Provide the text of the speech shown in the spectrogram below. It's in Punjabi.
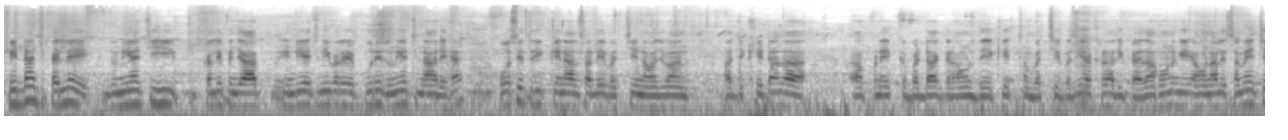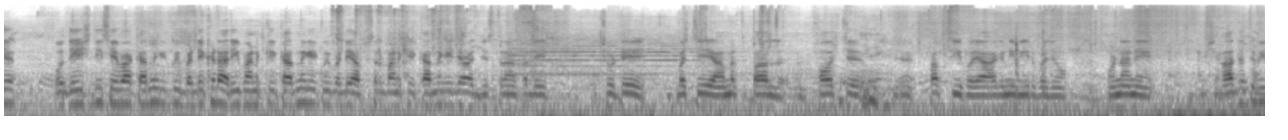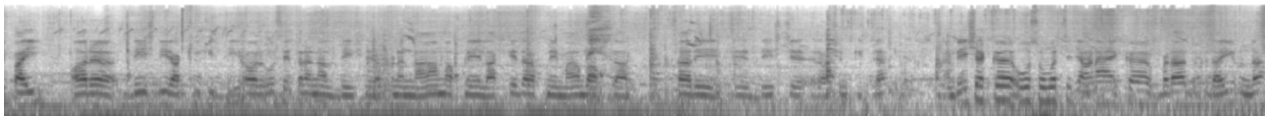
ਖੇਡਾਂ 'ਚ ਪਹਿਲੇ ਦੁਨੀਆ 'ਚ ਹੀ ਇਕੱਲੇ ਪੰਜਾਬ ਇੰਡੀਆ 'ਚ ਨਹੀਂ ਪਰ ਪੂਰੇ ਦੁਨੀਆ 'ਚ ਨਾਂ ਰਿਹਾ। ਉਸੇ ਤਰੀਕੇ ਨਾਲ ਸਾਡੇ ਬੱਚੇ ਨੌਜਵਾਨ ਅੱਜ ਖੇਡਾਂ ਦਾ ਆਪਣੇ ਇੱਕ ਵੱਡਾ ਗਰਾਊਂਡ ਦੇ ਕੇ ਇੱਥੋਂ ਬੱਚੇ ਵਧੀਆ ਖਿਡਾਰੀ ਪੈਦਾ ਹੋਣਗੇ। ਆਉਣ ਵਾਲੇ ਸਮੇਂ 'ਚ ਉਹ ਦੇਸ਼ ਦੀ ਸੇਵਾ ਕਰਨਗੇ ਕੋਈ ਵੱਡੇ ਖਿਡਾਰੀ ਬਣ ਕੇ ਕਰਨਗੇ ਕੋਈ ਵੱਡੇ ਅਫਸਰ ਬਣ ਕੇ ਕਰਨਗੇ ਜਾਂ ਜਿਸ ਤਰ੍ਹਾਂ ਸਾਡੇ ਛੋਟੇ ਬੱਚੇ ਅਮਰਤਪਾਲ ਫੌਜ 'ਚ ਅਹ, ਭਰਤੀ ਹੋਇਆ ਅਗਨੀਵੀਰ ਵਜੋਂ ਉਹਨਾਂ ਨੇ ਸ਼ਹਾਦਤ ਵੀ ਪਾਈ ਔਰ ਦੇਸ਼ ਦੀ ਰਾਖੀ ਕੀਤੀ ਔਰ ਉਸੇ ਤਰ੍ਹਾਂ ਨਾਲ ਦੇਸ਼ ਦੇ ਆਪਣਾ ਨਾਮ, ਆਪਣੇ ਇਲਾਕੇ ਦਾ, ਆਪਣੇ ਮਾਂ-ਬਾਪ ਦਾ ਸਾਰੇ ਦੇਸ਼ 'ਚ ਰੌਸ਼ਨ ਕੀਤਾ। ਬੇਸ਼ੱਕ ਉਸ ਉਮਰ 'ਚ ਜਾਣਾ ਇੱਕ ਬੜਾ ਦੁਖਦਾਈ ਹੁੰਦਾ,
